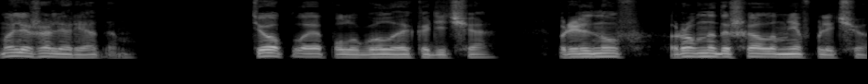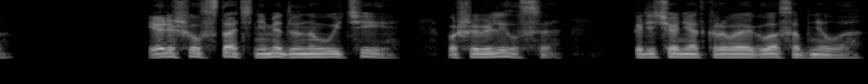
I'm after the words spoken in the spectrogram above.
Мы лежали рядом. Теплая, полуголая кадича, прильнув, ровно дышала мне в плечо. Я решил встать, немедленно уйти, пошевелился. Кадича, не открывая глаз, обняла.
